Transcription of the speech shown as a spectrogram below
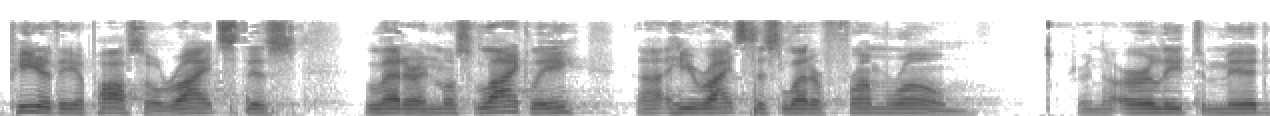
Peter the apostle writes this letter, and most likely uh, he writes this letter from Rome during the early to mid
